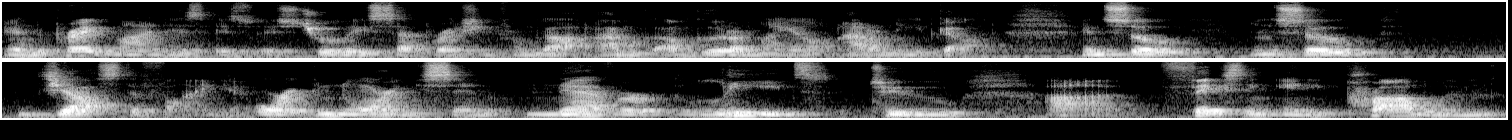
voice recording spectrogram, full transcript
and depraved mind is is, is truly separation from God. I'm I'm good on my own. I don't need God, and so and so justifying it or ignoring sin never leads to uh, fixing any problem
